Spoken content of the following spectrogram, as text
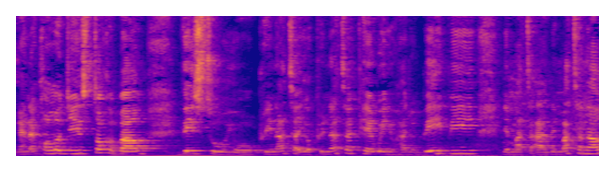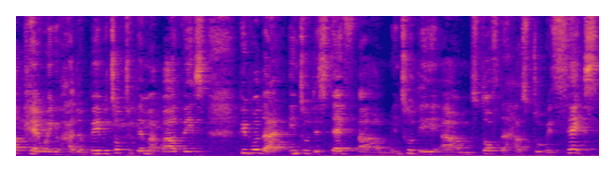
gynecologists talk about this to your prenatal your prenatal care when you had a baby the mater uh, the maternal care when you had a baby talk to them about this. People that into the stuff um into the um stuff that has to do with sex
